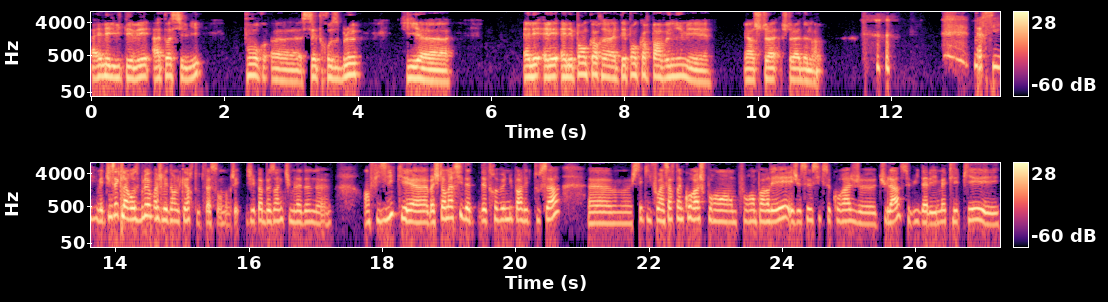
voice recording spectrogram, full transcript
à, TV, à toi Sylvie, pour euh, cette rose bleue qui, euh, elle est, elle est, elle est pas encore, elle t'est pas encore parvenue, mais je te la, je te la donne. Merci. Mais tu sais que la rose bleue, moi, je l'ai dans le cœur, de toute façon. Donc, j'ai pas besoin que tu me la donnes euh, en physique. Et euh, bah, je te remercie d'être venu parler de tout ça. Euh, je sais qu'il faut un certain courage pour en, pour en parler. Et je sais aussi que ce courage, tu l'as, celui d'aller mettre les pieds et,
